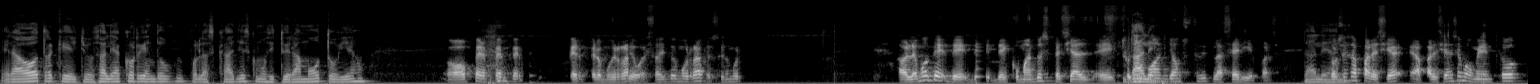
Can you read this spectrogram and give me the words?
era otra que yo salía corriendo por las calles como si tuviera moto, viejo. Oh, pero, pero, muy rápido, está yendo muy rápido, estoy muy Hablemos de, de, de, Comando Especial, eh, 21 Jump Street, la serie, parce. Entonces Aparecía, aparecía en ese momento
